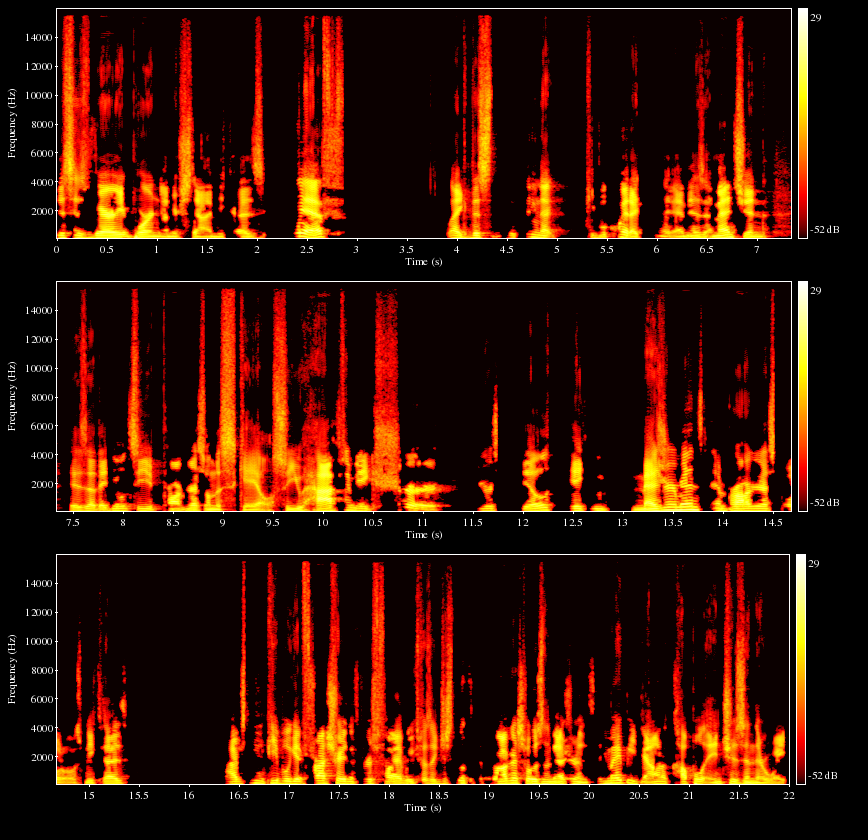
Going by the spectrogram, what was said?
this is very important to understand because if like, this the thing that people quit, I and as I mentioned, is that they don't see progress on the scale. So you have to make sure you're still taking measurements and progress photos because I've seen people get frustrated in the first 5 weeks because they just look at the progress photos and the measurements. They might be down a couple inches in their weight.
